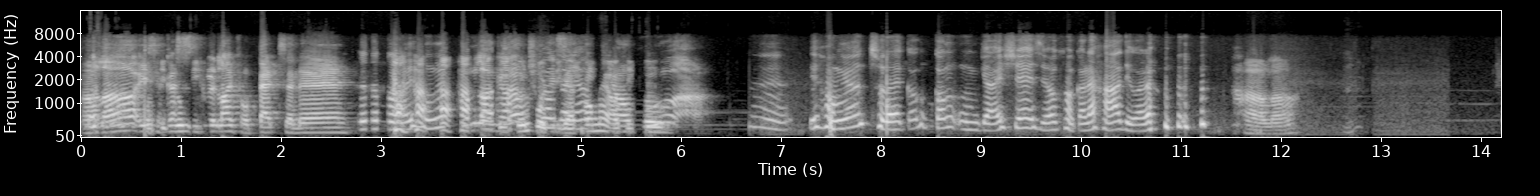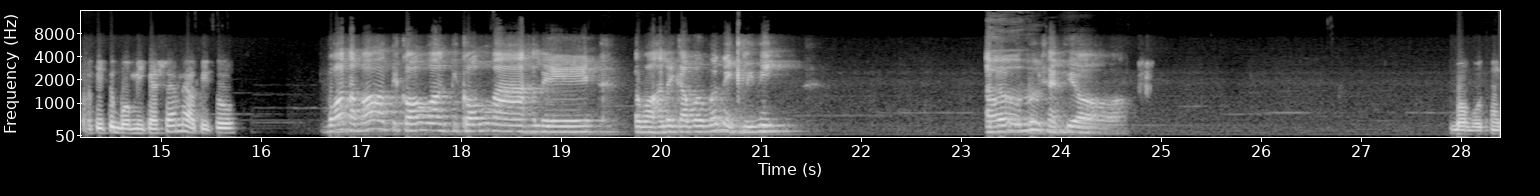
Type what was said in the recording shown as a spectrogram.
好啦，以前个 secret life for pets 呢，你同样咁冷㗎，全部成日讲咩我知道啊。嗯，你同样出嚟讲讲唔记 share 嘅时候，佢觉得吓掉啦。好啦。Waktu itu bumi kasar me waktu itu. Bawa tama ti kong wang ti kong ma hale tama hale government ni clinic. Ada ulu บ่그냥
